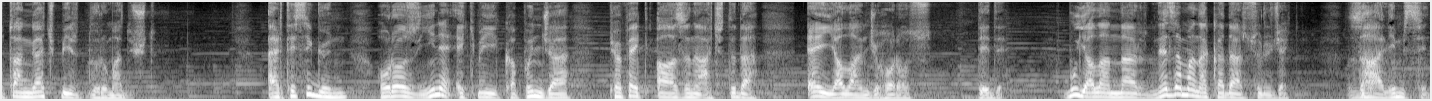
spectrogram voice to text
Utangaç bir duruma düştü. Ertesi gün horoz yine ekmeği kapınca köpek ağzını açtı da "Ey yalancı horoz!" dedi. "Bu yalanlar ne zamana kadar sürecek? Zalimsin,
